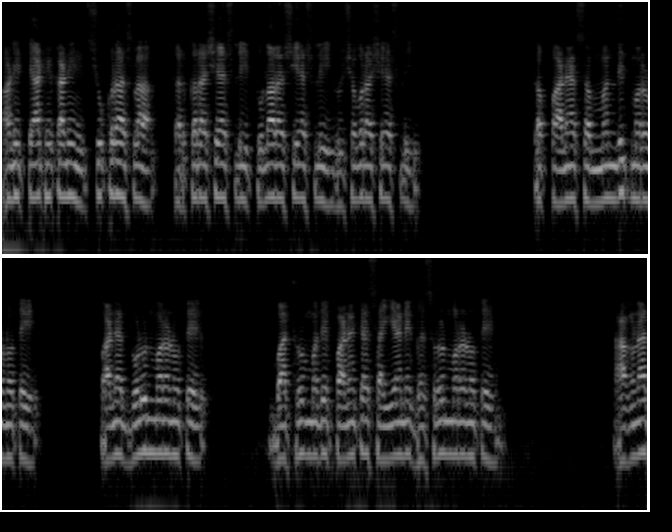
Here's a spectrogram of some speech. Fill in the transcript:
आणि त्या ठिकाणी शुक्र असला कर्क राशी असली तुला राशी असली वृषभ राशी असली तर पाण्यासंबंधित मरण होते. पाण्यात बुडून मरण होते. बाथरूममध्ये पाण्याच्या साह्याने घसरून मरण होते. अंगणात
